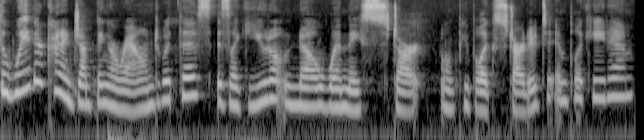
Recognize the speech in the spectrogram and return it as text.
the way they're kind of jumping around with this is like you don't know when they start, when people like started to implicate him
